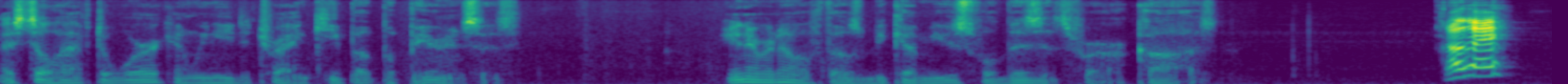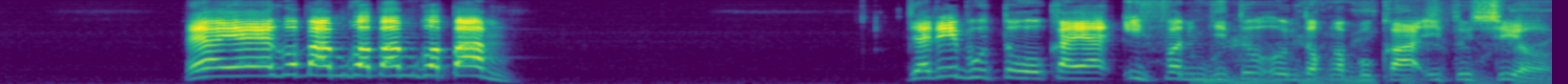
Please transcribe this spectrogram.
I still have to work and we need to try and keep up appearances. You never know if those become useful visits for our cause. Okay. Ya, ya, ya, gue paham, gue paham, gue paham. Jadi butuh kayak event gitu untuk ngebuka itu seal.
